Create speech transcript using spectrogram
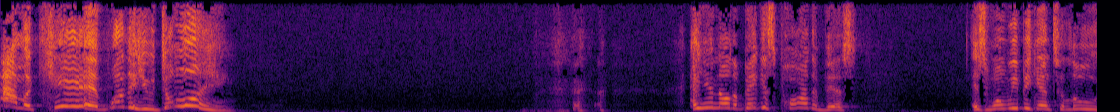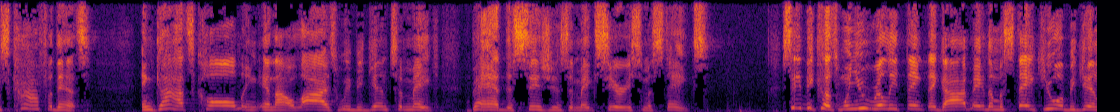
I'm a kid. What are you doing? and you know, the biggest part of this is when we begin to lose confidence in God's calling in our lives, we begin to make bad decisions and make serious mistakes. See, because when you really think that God made a mistake, you will begin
